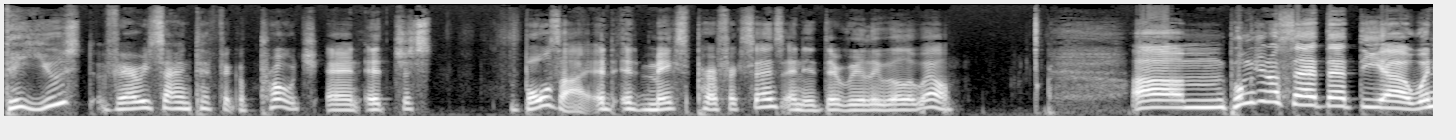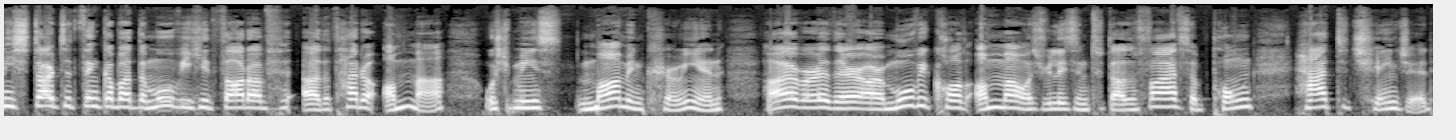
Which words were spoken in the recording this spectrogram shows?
They used very scientific approach and it just bullseye. It, it makes perfect sense and it did really, really well. Um, Bong said that the uh, when he started to think about the movie, he thought of uh, the title "Omma," which means mom in Korean. However, there are a movie called "Omma" was released in 2005, so Bong had to change it.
